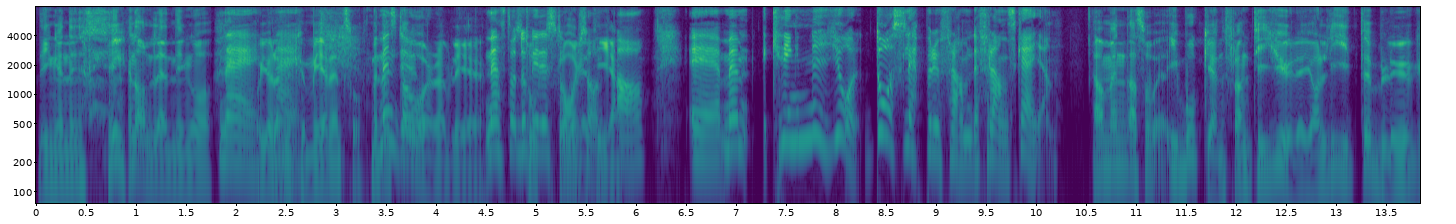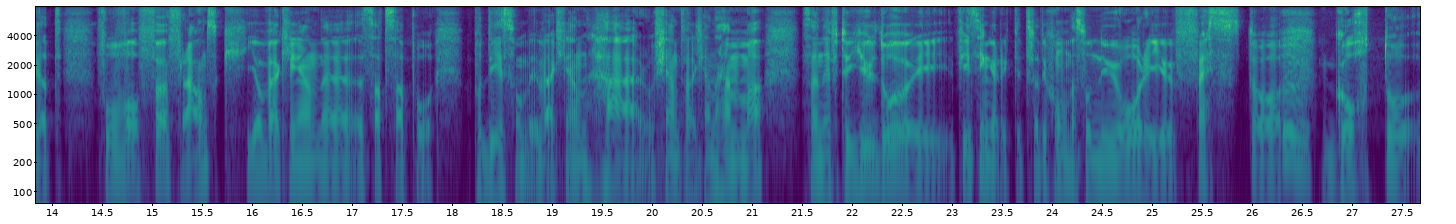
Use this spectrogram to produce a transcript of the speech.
Det är ingen, ingen anledning att, Nej, att göra nej. mycket mer än så. Men, Men nästa du- år blir Nästa, då blir det sån. igen. Ja. Eh, men kring nyår, då släpper du fram det franska igen. Ja, men alltså, I boken Fram till jul är jag lite blyg att få vara för fransk. Jag verkligen eh, satsar på, på det som är verkligen här och känt verkligen hemma. Sen efter jul då är, finns ingen riktig tradition. Alltså, nyår är ju fest och gott och,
